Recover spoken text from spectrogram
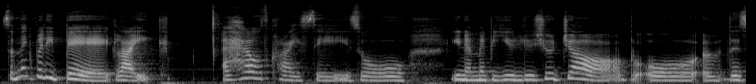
something really big, like a health crisis or you know maybe you lose your job or, there's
